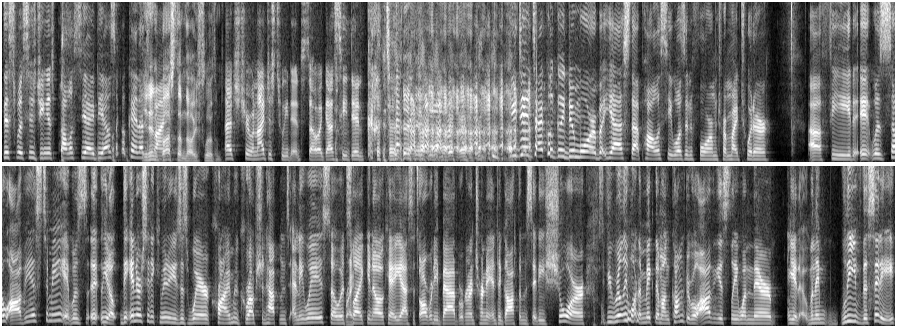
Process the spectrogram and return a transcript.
this was his genius policy idea. I was like, okay, that's fine. He didn't fine. bust them though. He flew them. That's true, and I just tweeted, so I guess he did. he did technically do more, but yes, that policy was informed from my Twitter uh, feed. It was so obvious to me. It was, it- you know, the inner city communities is where crime and corruption happens anyways. So it's Right. like, you know, okay, yes, it's already bad. We're going to turn it into Gotham City. Sure, if you really want to make them uncomfortable, obviously, when they're, you know, when they leave the city,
